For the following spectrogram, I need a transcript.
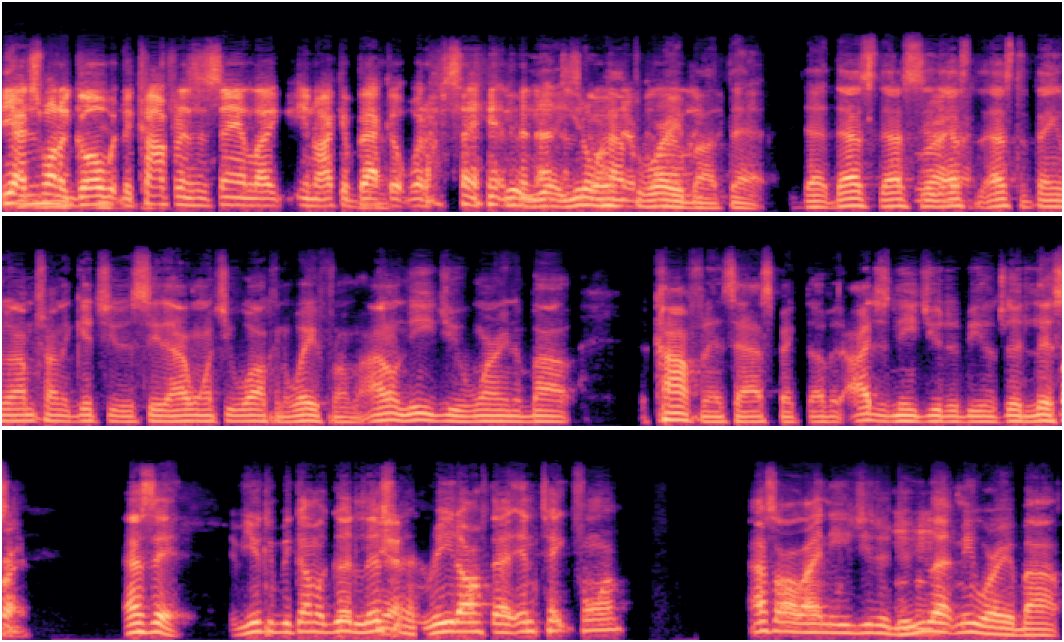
yeah, I just want to go with the confidence of saying like, you know, I can back up what I'm saying. You, and yeah, just you don't have to worry blindly. about that. That that's that's Right. that's that's the thing that I'm trying to get you to see that I want you walking away from. I don't need you worrying about the confidence aspect of it. I just need you to be a good listener. Right. That's it. If you can become a good listener and read off that intake form, that's all I need you to do. You Mhm. let me worry about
